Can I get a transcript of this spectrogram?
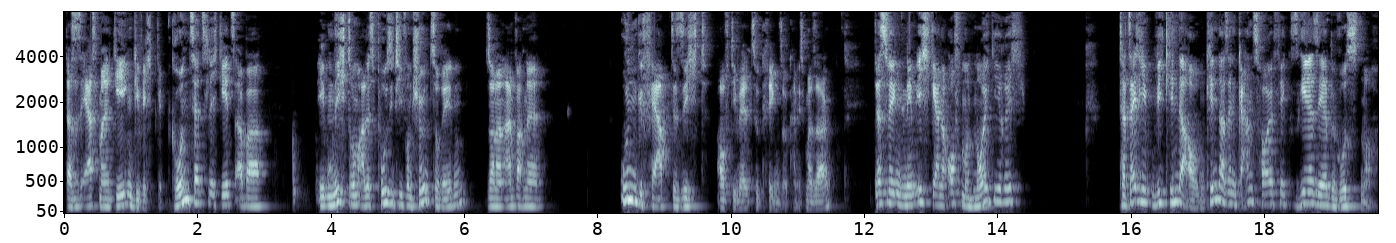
dass es erstmal ein Gegengewicht gibt. Grundsätzlich geht es aber eben nicht darum, alles positiv und schön zu reden, sondern einfach eine ungefärbte Sicht auf die Welt zu kriegen, so kann ich es mal sagen. Deswegen nehme ich gerne offen und neugierig. Tatsächlich wie Kinderaugen. Kinder sind ganz häufig sehr, sehr bewusst noch.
